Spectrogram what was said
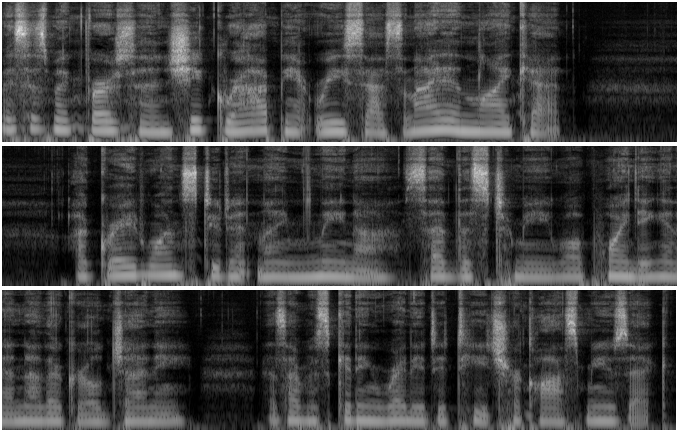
Mrs. McPherson, she grabbed me at recess and I didn't like it. A grade one student named Lena said this to me while pointing at another girl, Jenny, as I was getting ready to teach her class music.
